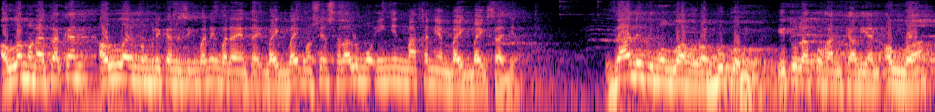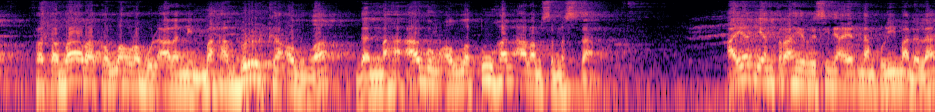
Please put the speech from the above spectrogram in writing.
Allah mengatakan Allah yang memberikan rezeki kepada yang baik-baik maksudnya selalu mau ingin makan yang baik-baik saja. Zalikumullahu rabbukum itulah Tuhan kalian Allah fatabarakallahu rabbul alamin maha berkah Allah dan maha agung Allah Tuhan alam semesta. Ayat yang terakhir di sini ayat 65 adalah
